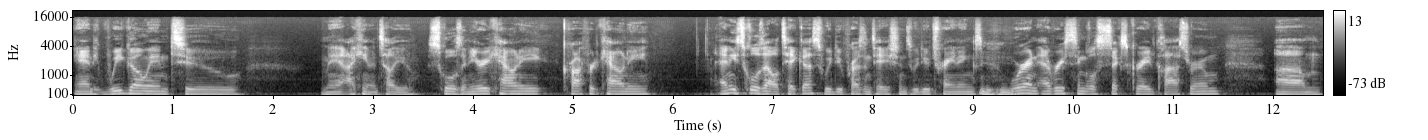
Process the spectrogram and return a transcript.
and we go into, man, I can't even tell you, schools in Erie County, Crawford County, any schools that will take us. We do presentations, we do trainings. We're in every single sixth grade classroom. Um,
